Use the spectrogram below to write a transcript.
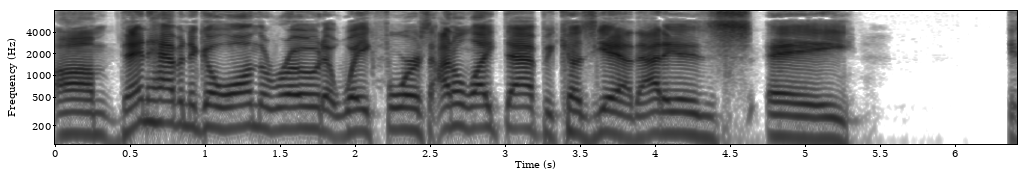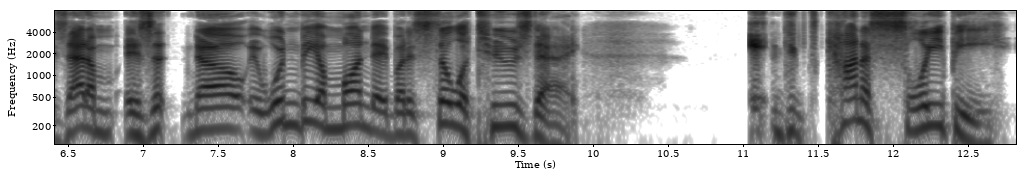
Um, then having to go on the road at Wake Forest, I don't like that because yeah, that is a is that a is it no, it wouldn't be a Monday, but it's still a Tuesday. It, it's kind of sleepy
